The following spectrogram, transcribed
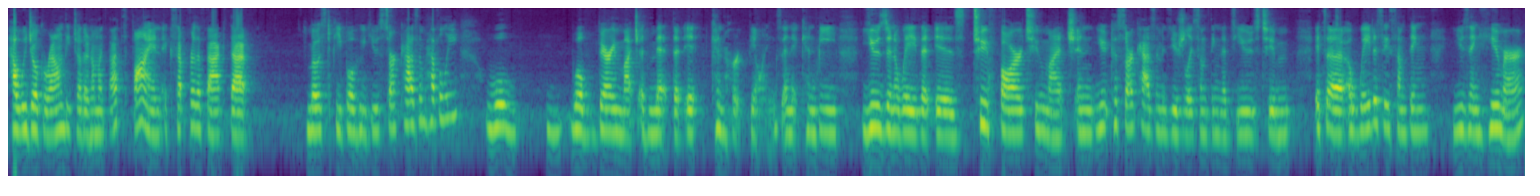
how we joke around with each other. And I'm like, that's fine, except for the fact that most people who use sarcasm heavily will will very much admit that it can hurt feelings and it can be used in a way that is too far too much and you because sarcasm is usually something that's used to it's a, a way to say something using humor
